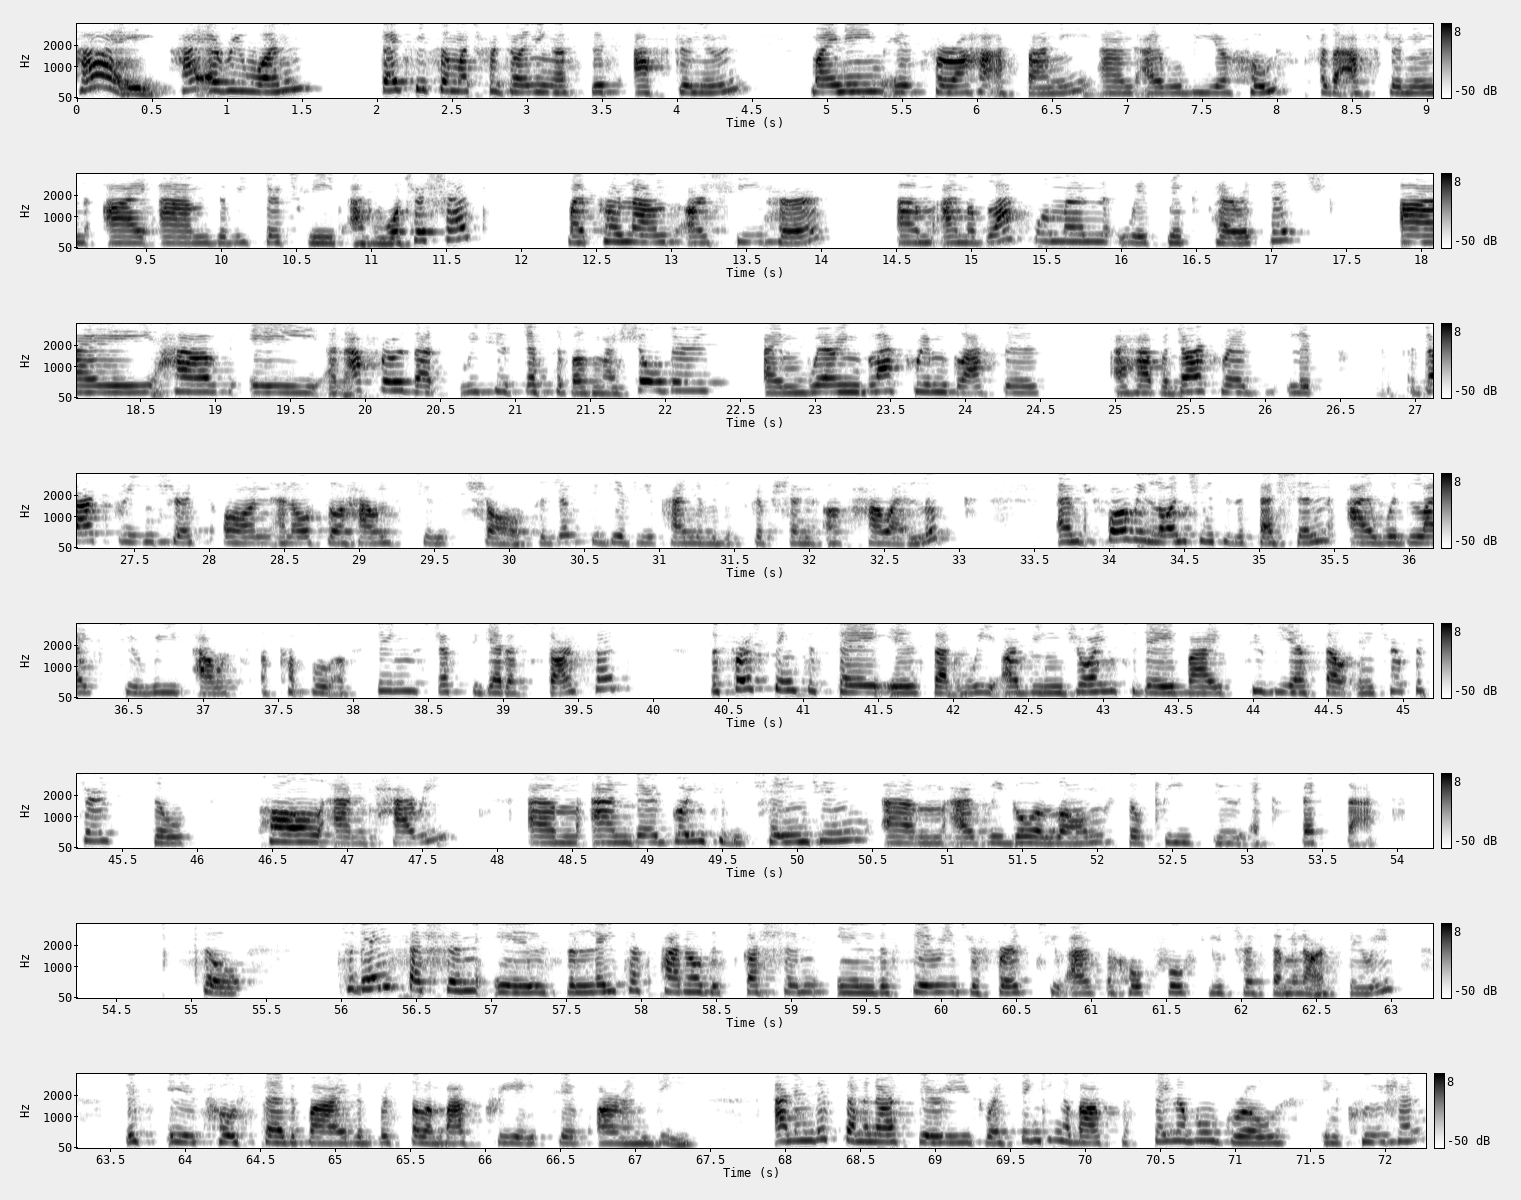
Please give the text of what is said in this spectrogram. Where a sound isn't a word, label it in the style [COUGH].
Hi, hi everyone. Thank you so much for joining us this afternoon. My name is Faraha Asani and I will be your host for the afternoon. I am the research lead at Watershed. My pronouns are she, her. Um, I'm a Black woman with mixed heritage. I have a, an afro that reaches just above my shoulders. I'm wearing black rim glasses. I have a dark red lip a dark green shirt on and also a houndstooth shawl. So just to give you kind of a description of how I look. And before we launch into the session, I would like to read out a couple of things just to get us started. The first thing to say is that we are being joined today by two BSL interpreters, so Paul and Harry, um, and they're going to be changing um, as we go along, so please do expect that. So Today's session is the latest panel discussion in the series referred to as the Hopeful Future Seminar Series. This is hosted by the Bristol and Bath Creative R&D. And in this seminar series, we're thinking about sustainable growth, inclusion,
